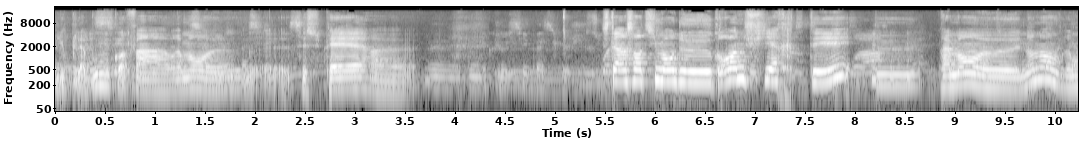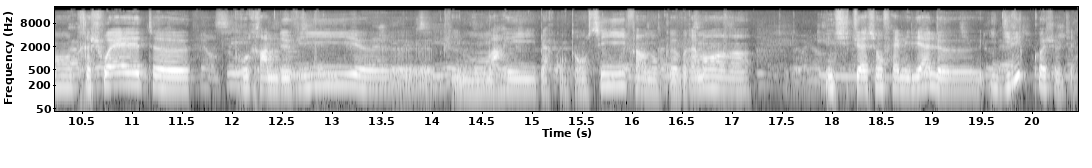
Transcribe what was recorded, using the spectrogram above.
Youpla boum quoi, enfin vraiment euh, c'est super. euh. C'était un sentiment de grande fierté, vraiment euh, non non vraiment très chouette, programme de vie, puis mon mari hyper content aussi, enfin donc vraiment un- une situation familiale idyllique quoi je veux dire.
